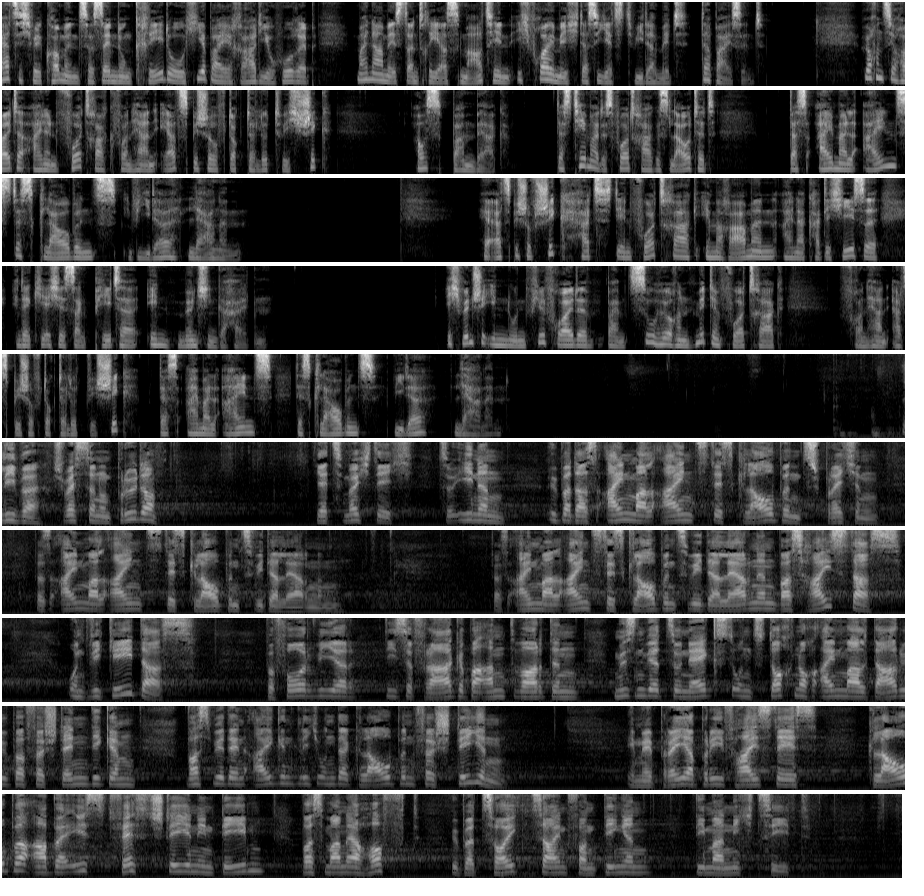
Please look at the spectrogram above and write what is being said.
Herzlich willkommen zur Sendung Credo hier bei Radio Horeb. Mein Name ist Andreas Martin. Ich freue mich, dass Sie jetzt wieder mit dabei sind. Hören Sie heute einen Vortrag von Herrn Erzbischof Dr. Ludwig Schick aus Bamberg. Das Thema des Vortrages lautet Das Einmaleins des Glaubens wieder lernen. Herr Erzbischof Schick hat den Vortrag im Rahmen einer Katechese in der Kirche St. Peter in München gehalten. Ich wünsche Ihnen nun viel Freude beim Zuhören mit dem Vortrag von Herrn Erzbischof Dr. Ludwig Schick, das Einmaleins des Glaubens wieder lernen. Liebe Schwestern und Brüder, jetzt möchte ich zu Ihnen über das Einmaleins des Glaubens sprechen, das Einmaleins des Glaubens wieder lernen. Das Einmaleins des Glaubens wieder lernen, was heißt das und wie geht das? Bevor wir diese Frage beantworten, müssen wir zunächst uns doch noch einmal darüber verständigen, was wir denn eigentlich unter Glauben verstehen. Im Hebräerbrief heißt es, Glaube aber ist Feststehen in dem, was man erhofft, überzeugt sein von Dingen, die man nicht sieht.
